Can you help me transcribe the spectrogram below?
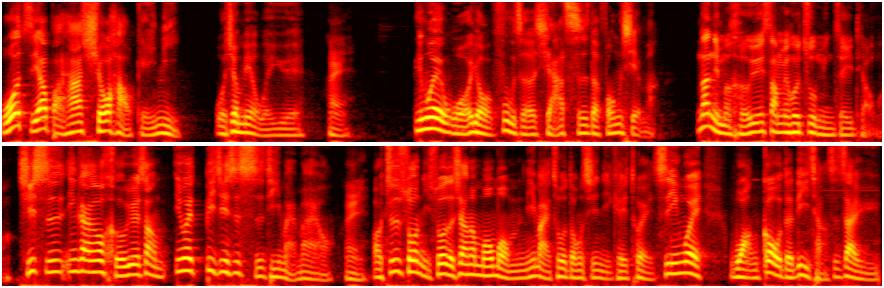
我只要把它修好给你，我就没有违约，哎。因为我有负责瑕疵的风险嘛，那你们合约上面会注明这一条吗？其实应该说合约上，因为毕竟是实体买卖哦，哎哦，就是说你说的像那某某，你买错东西你可以退，是因为网购的立场是在于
